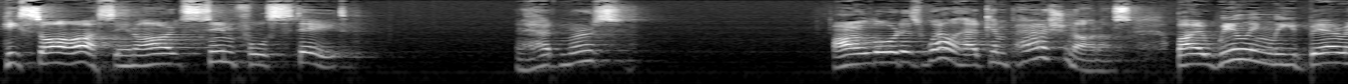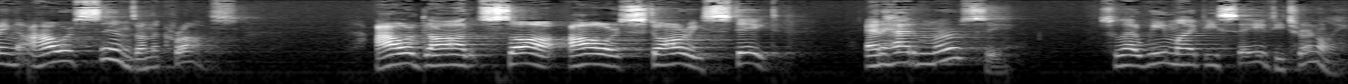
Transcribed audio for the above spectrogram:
He saw us in our sinful state and had mercy. Our Lord as well had compassion on us by willingly bearing our sins on the cross. Our God saw our starry state and had mercy so that we might be saved eternally.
